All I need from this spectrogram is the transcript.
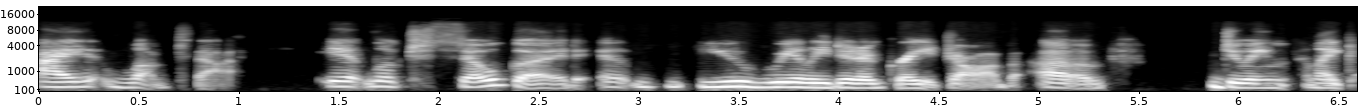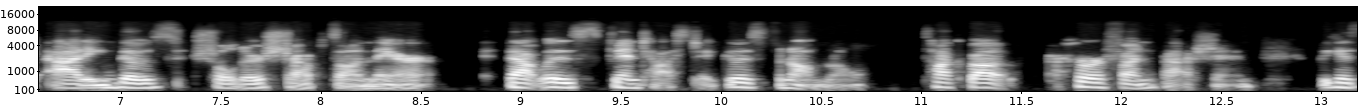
I loved that. It looked so good. It, you really did a great job of doing like adding those shoulder straps on there. That was fantastic. It was phenomenal. Talk about her fun fashion because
